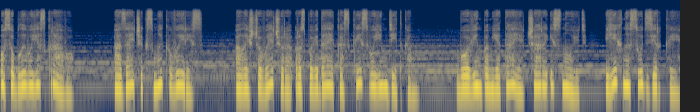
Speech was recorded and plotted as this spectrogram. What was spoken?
особливо яскраво, а зайчик смик виріс, але щовечора розповідає казки своїм діткам, бо він пам'ятає, чари існують, їх несуть зірки.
